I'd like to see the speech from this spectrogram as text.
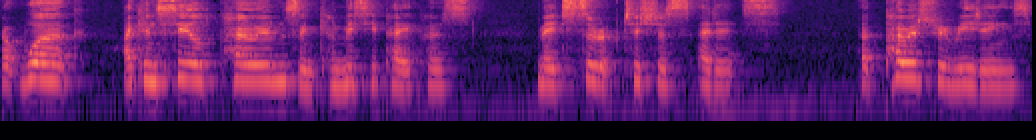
At work, I concealed poems and committee papers, made surreptitious edits. At poetry readings,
